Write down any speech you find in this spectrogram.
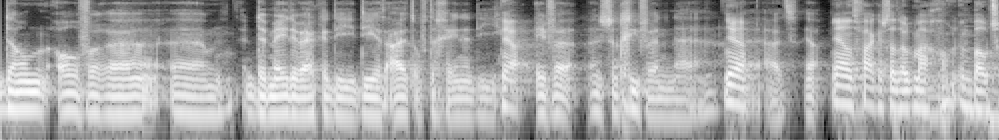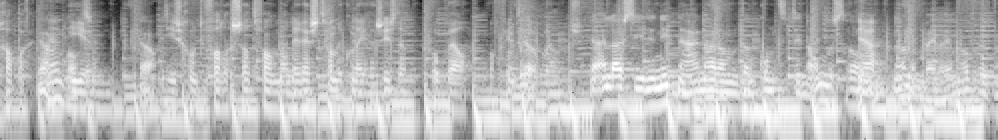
dan over eh, ehm, de medewerker die, die het uit of degene die Ja. even een zijn grieven eh, Ja. eh, uit. Ja, Ja, want vaak is dat ook maar gewoon een boodschapper. ja, hè, die, die is gewoon toevallig zat van, maar de rest van de collega's is dat ook wel. Of vindt het ook wel. Dus, ja, en luister je er niet naar, nou dan, dan komt het in de onderstroom. Nou, dan ben je er helemaal druk mee.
